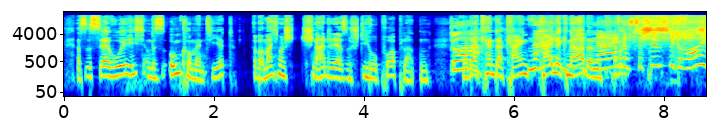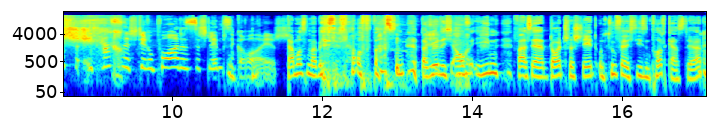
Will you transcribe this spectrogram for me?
es ist sehr ruhig und es ist unkommentiert. Aber manchmal sch- schneidet er so Styroporplatten. Uah. Und da kennt er kein, keine Gnade. Nein, Aber das ist das schlimmste Geräusch. Ich hasse Styropor, das ist das schlimmste Geräusch. Da muss man ein bisschen aufpassen. Da würde ich auch ihn, falls er Deutsch versteht und zufällig diesen Podcast hört,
